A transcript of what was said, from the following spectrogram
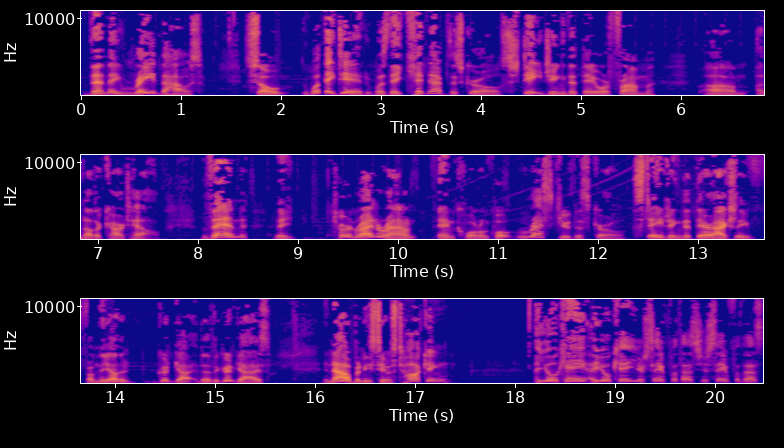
Then they raid the house. So what they did was they kidnapped this girl, staging that they were from um, another cartel. Then they turn right around and quote unquote rescue this girl, staging that they're actually from the other good guy. They're the good guys. And now Benicio's talking. Are you okay? Are you okay? You're safe with us. You're safe with us.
